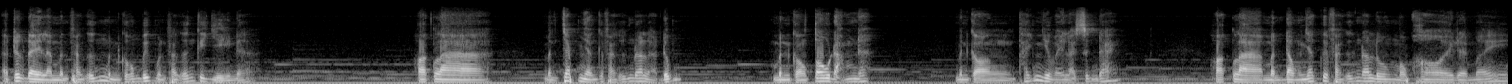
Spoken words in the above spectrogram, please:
Ở trước đây là mình phản ứng, mình cũng không biết mình phản ứng cái gì nữa. Hoặc là mình chấp nhận cái phản ứng đó là đúng. Mình còn tô đậm nữa. Mình còn thấy như vậy là xứng đáng. Hoặc là mình đồng nhất với phản ứng đó luôn, một hồi rồi mới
